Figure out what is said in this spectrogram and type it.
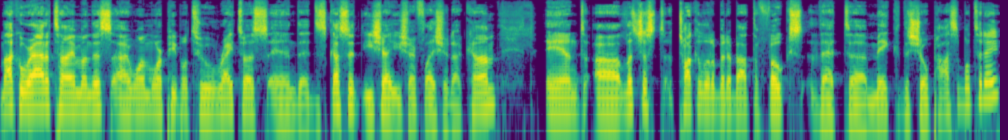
Malkah, we're out of time on this. I want more people to write to us and uh, discuss it. Yishai, YishaiFleisher.com. And uh, let's just talk a little bit about the folks that uh, make the show possible today.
